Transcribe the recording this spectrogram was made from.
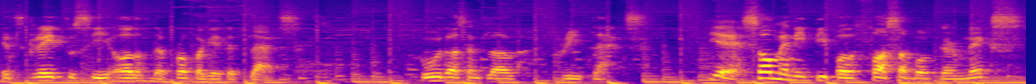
It's great to see all of the propagated plants. Who doesn't love free plants? Yeah, so many people fuss about their mix,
